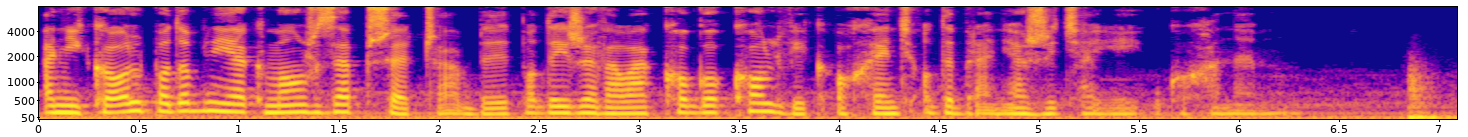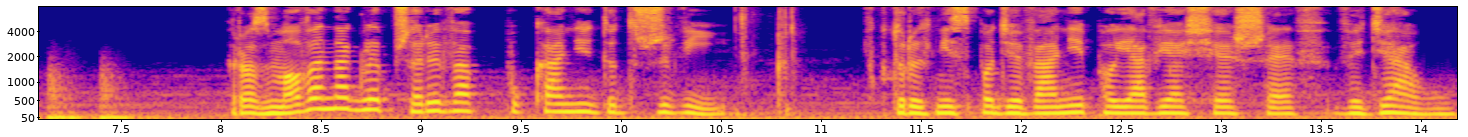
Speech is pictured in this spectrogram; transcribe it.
a Nicole, podobnie jak mąż, zaprzecza, by podejrzewała kogokolwiek o chęć odebrania życia jej ukochanemu. Rozmowę nagle przerywa pukanie do drzwi, w których niespodziewanie pojawia się szef wydziału,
